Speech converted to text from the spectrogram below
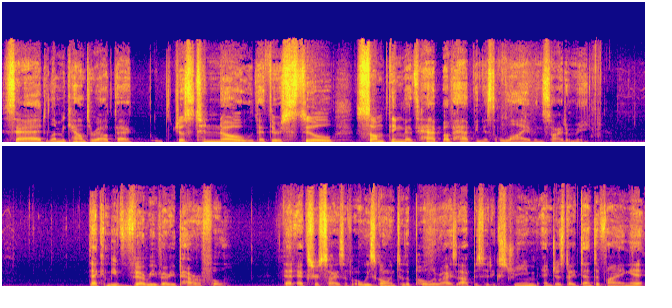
sad. Let me counter out that just to know that there's still something that's hap- of happiness alive inside of me that can be very, very powerful. That exercise of always going to the polarized opposite extreme and just identifying it.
